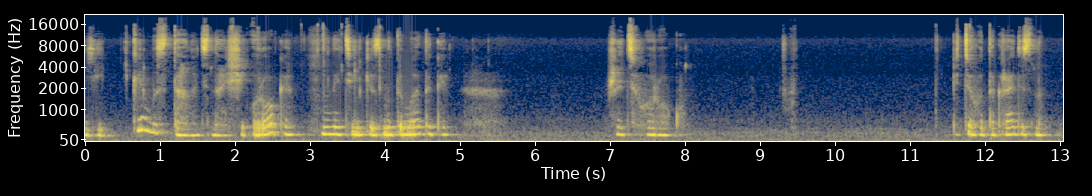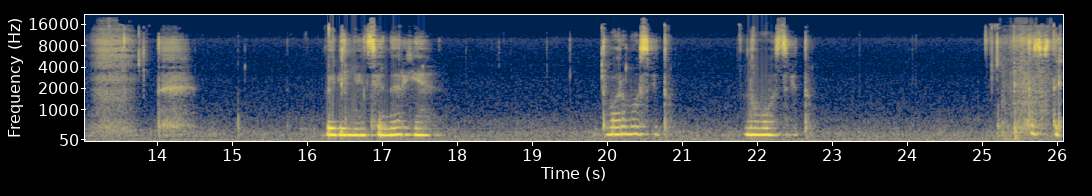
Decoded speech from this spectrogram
якими стануть наші уроки не тільки з математики вже цього року. Від цього так радісно. Вивільнюється енергія творимо світу, нового світу. До зустрічі!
